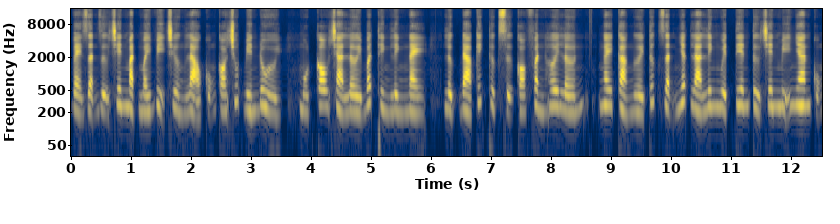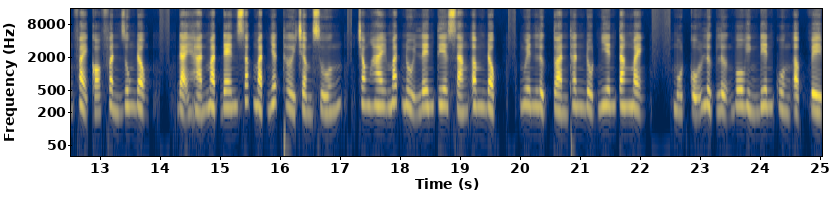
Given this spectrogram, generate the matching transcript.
Vẻ giận dữ trên mặt mấy vị trưởng lão cũng có chút biến đổi, một câu trả lời bất thình lình này, lực đả kích thực sự có phần hơi lớn, ngay cả người tức giận nhất là Linh Nguyệt Tiên tử trên Mỹ Nhan cũng phải có phần rung động. Đại hán mặt đen sắc mặt nhất thời trầm xuống, trong hai mắt nổi lên tia sáng âm độc, nguyên lực toàn thân đột nhiên tăng mạnh. Một cỗ lực lượng vô hình điên cuồng ập về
